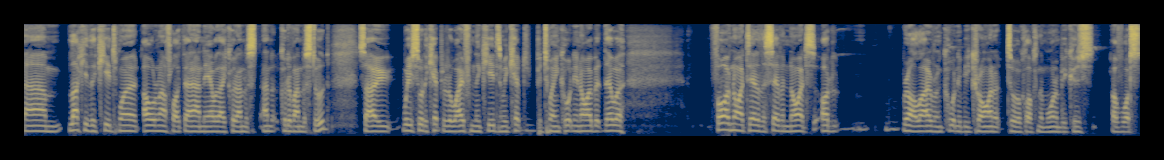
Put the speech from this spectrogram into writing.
um, lucky the kids weren't old enough like they are now where they could under, could have understood. So we sort of kept it away from the kids and we kept it between Courtney and I. But there were five nights out of the seven nights, I'd roll over and Courtney be crying at two o'clock in the morning because of what's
